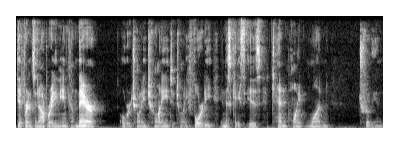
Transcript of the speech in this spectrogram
Difference in operating income there over 2020 to 2040, in this case, is $10.1 trillion.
